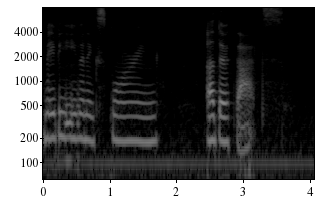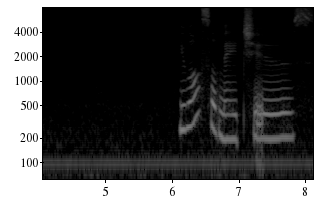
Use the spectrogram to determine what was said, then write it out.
maybe even exploring other thoughts. You also may choose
